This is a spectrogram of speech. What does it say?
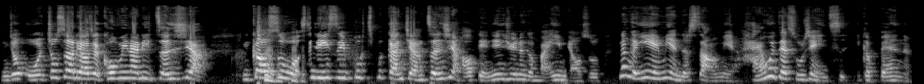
你就我就是要了解 COVID-19 真相，你告诉我 CDC 不不敢讲真相，好，点进去那个反应描述，那个页面的上面还会再出现一次一个 banner，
